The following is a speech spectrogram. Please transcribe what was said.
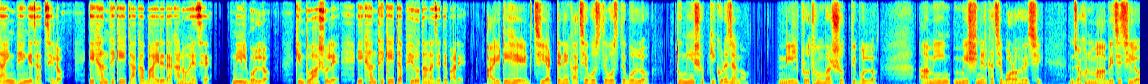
লাইন ভেঙে যাচ্ছিল। এখান থেকেই টাকা বাইরে দেখানো হয়েছে, নীল বলল। কিন্তু আসলে এখান থেকেই টা ফেরত আনা যেতে পারে। আইটি হেড চেয়ার টেনে কাছে বসতে বসতে বলল, তুমি এসব কি করে জানো? নীল প্রথমবার সত্যি বলল, আমি মেশিনের কাছে বড় হয়েছি। যখন মা বেঁচে ছিল,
